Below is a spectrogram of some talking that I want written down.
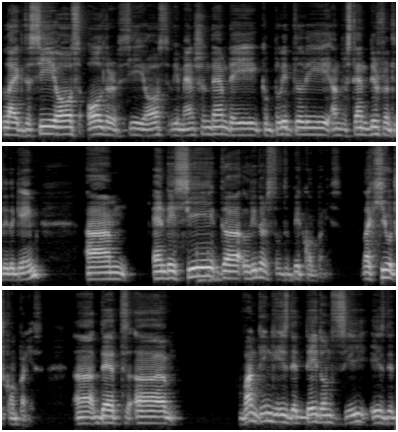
like the CEOs, older CEOs, we mentioned them, they completely understand differently the game. Um, and they see the leaders of the big companies, like huge companies, uh, that uh, one thing is that they don't see is that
